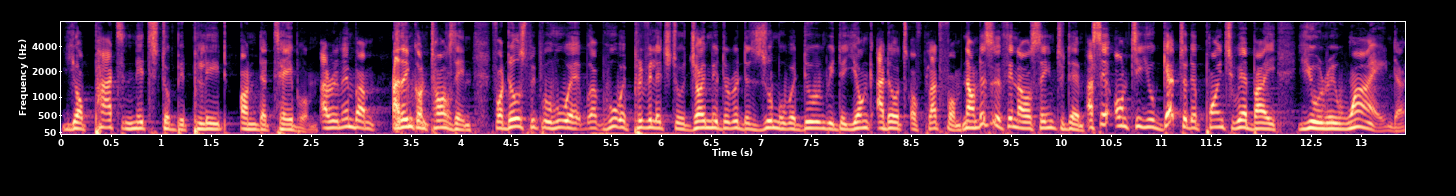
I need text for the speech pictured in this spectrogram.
Your part needs to be played on the table. I remember, I think on Thursday, for those people who were who were privileged to join me during the Zoom we were doing with the young adults of platform. Now, this is the thing I was saying to them. I say, until you get to the point whereby you rewind,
